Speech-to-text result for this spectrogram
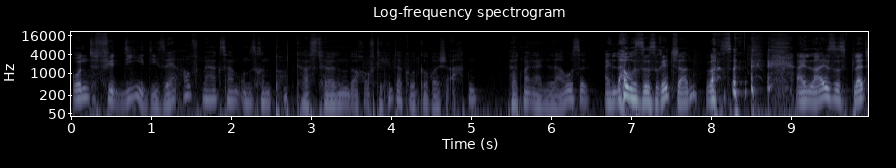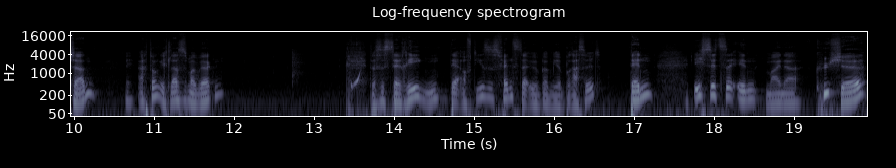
Und für die, die sehr aufmerksam unseren Podcast hören und auch auf die Hintergrundgeräusche achten, hört man ein, Lause, ein lauses Ritschern. Was? ein leises Plätschern. Achtung, ich lasse es mal wirken. Das ist der Regen, der auf dieses Fenster über mir brasselt. Denn ich sitze in meiner Küche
